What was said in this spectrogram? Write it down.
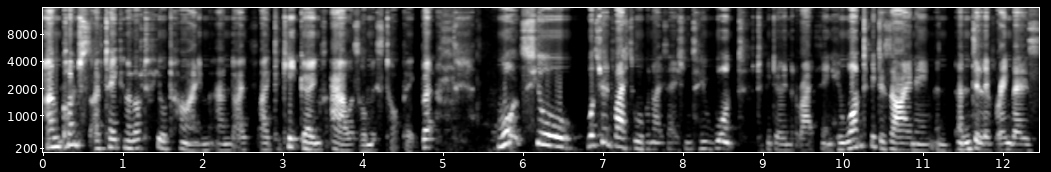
I'm conscious I've taken a lot of your time and I've, I could keep going for hours on this topic, but what's your what's your advice to organisations who want to be doing the right thing, who want to be designing and, and delivering those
